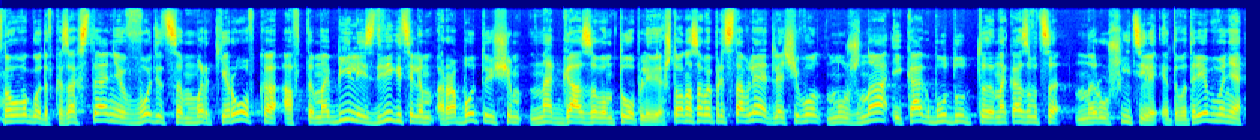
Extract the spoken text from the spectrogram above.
С Нового года в Казахстане вводится маркировка автомобилей с двигателем, работающим на газовом топливе. Что она собой представляет, для чего нужна и как будут наказываться нарушители этого требования,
